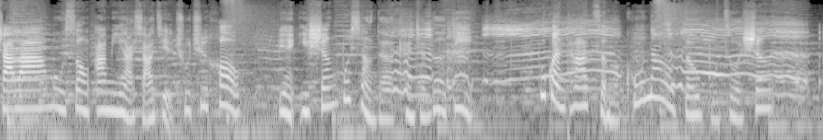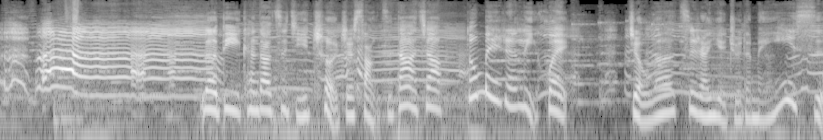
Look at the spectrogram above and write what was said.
莎拉目送阿米娅小姐出去后，便一声不响地看着乐蒂，不管她怎么哭闹都不作声。乐蒂看到自己扯着嗓子大叫都没人理会，久了自然也觉得没意思，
